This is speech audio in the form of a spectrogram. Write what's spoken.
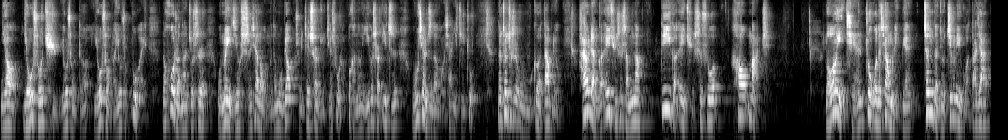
你要有所取，有所得，有所为，有所不为。那或者呢，就是我们已经实现了我们的目标，所以这事儿就结束了。不可能一个事儿一直无限制的往下一直做。那这就是五个 W，还有两个 H 是什么呢？第一个 H 是说 How much。老王以前做过的项目里边，真的就经历过大家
